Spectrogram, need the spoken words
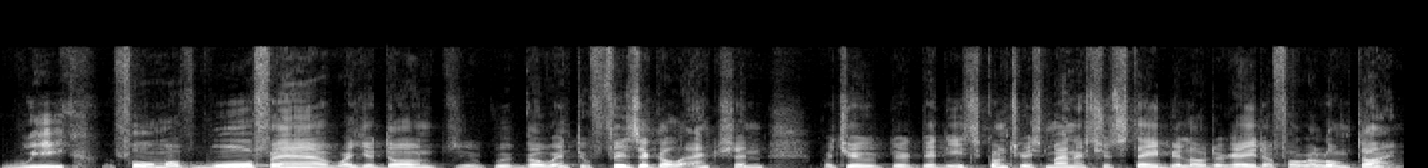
weak form of warfare where you don't go into physical action, but you, each countries manage to stay below the radar for a long time.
